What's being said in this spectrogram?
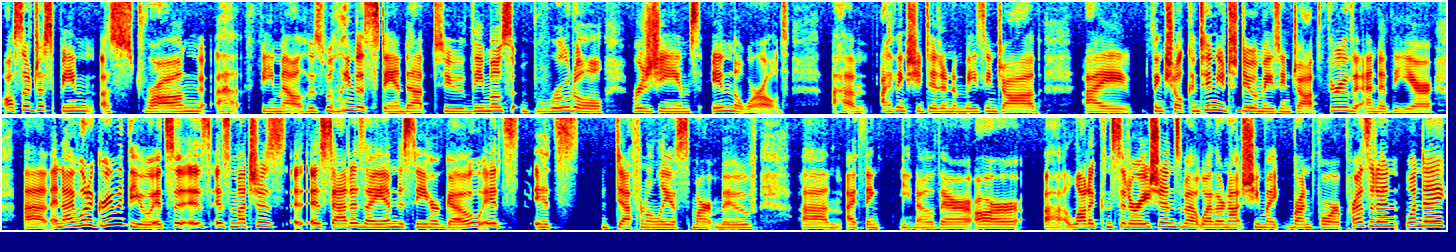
also just being a strong uh, female who's willing to stand up to the most brutal regimes in the world. Um, I think she did an amazing job. I think she'll continue to do amazing job through the end of the year. Uh, and I would agree with you. It's as, as much as as sad as I am to see her go. It's it's definitely a smart move. Um, I think you know there are uh, a lot of considerations about whether or not she might run for president one day,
